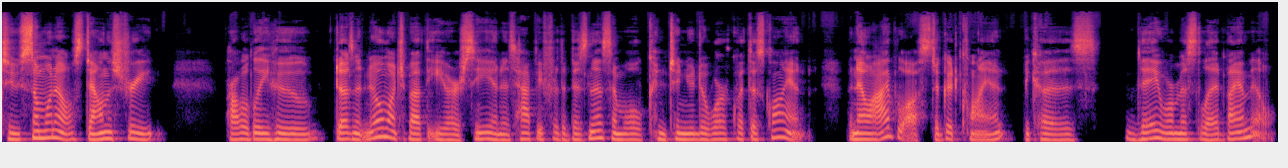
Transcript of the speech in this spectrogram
to someone else down the street probably who doesn't know much about the ERC and is happy for the business and will continue to work with this client. But now I've lost a good client because they were misled by a mill.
